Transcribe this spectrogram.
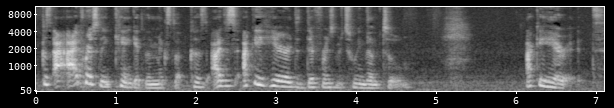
Because I, I personally can't get them mixed up. Because I just, I can hear the difference between them two. I can hear it.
